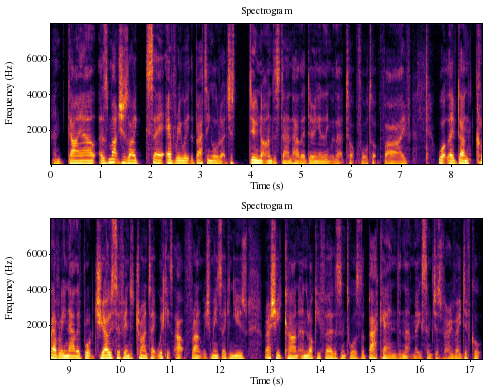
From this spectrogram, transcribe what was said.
and Dayal. As much as I say every week, the batting order, I just do not understand how they're doing anything with that top four, top five. What they've done cleverly now, they've brought Joseph in to try and take wickets up front, which means they can use Rashid Khan and Lockie Ferguson towards the back end, and that makes them just very, very difficult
